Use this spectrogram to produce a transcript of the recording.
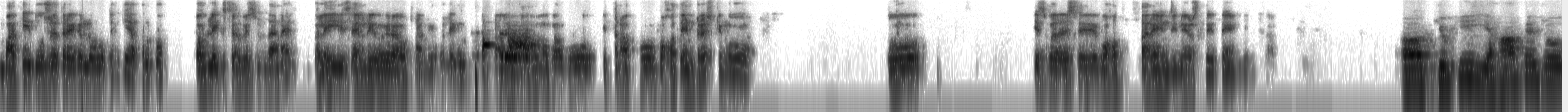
बाकी दूसरे तरह के लोग होते हैं कि अपन को पब्लिक सर्विस में जाना है, भले ही सैलरी वगैरह उठा नहीं होगा लेकिन अपना जो काम होगा वो इतना, वो बहुत इंटरेस्टिंग होगा। तो इस वजह से बहुत सारे इंजीनियर्स देते हैं काम। Uh, क्योंकि यहाँ पे जो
